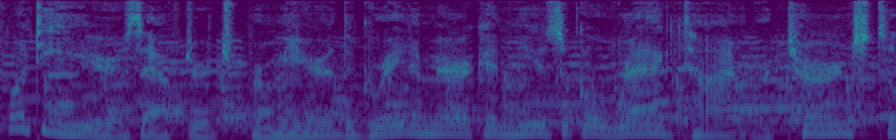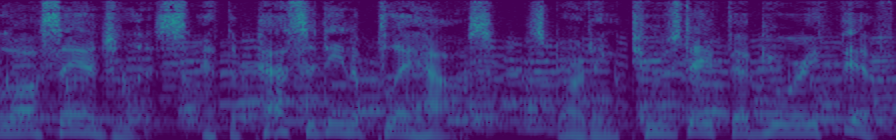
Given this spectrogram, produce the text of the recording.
20 years after its premiere, the great American musical Ragtime returns to Los Angeles at the Pasadena Playhouse starting Tuesday, February 5th.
